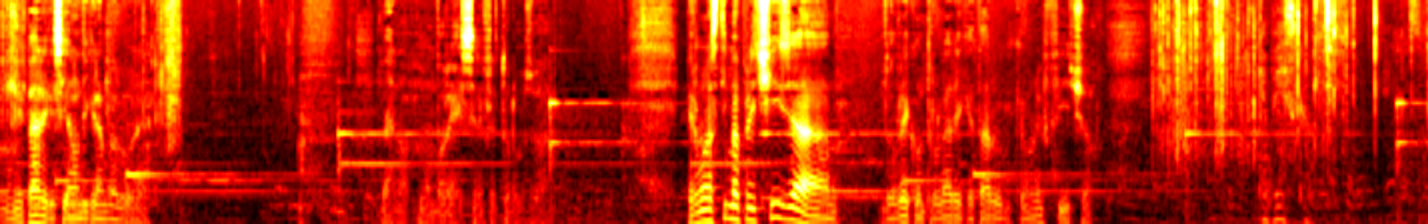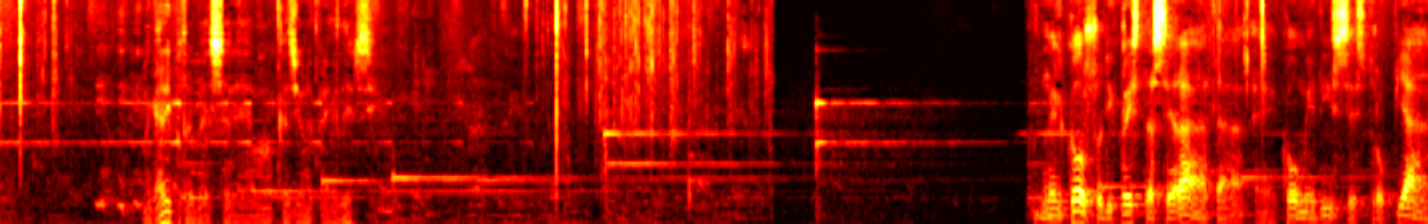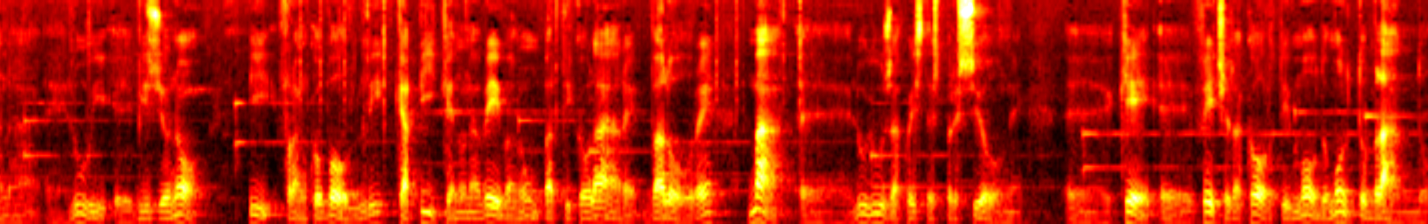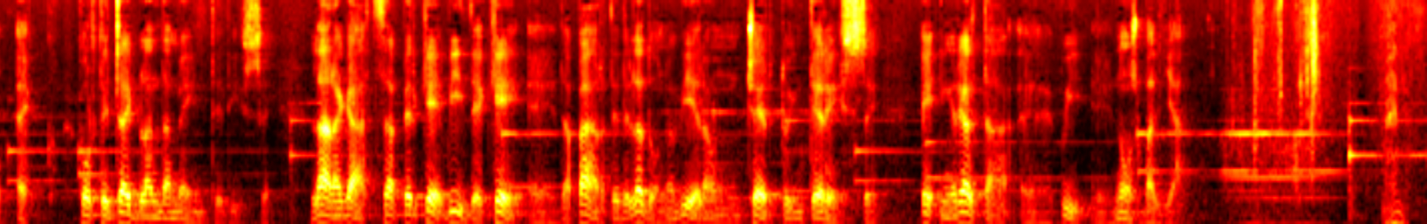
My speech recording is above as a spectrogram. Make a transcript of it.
Non mi pare che siano di gran valore. Beh, no, non vorrei essere frettoloso. eh. Per una stima precisa dovrei controllare i cataloghi che ho in ufficio. Capisco. Magari potrebbe essere un'occasione per rivedersi. Nel corso di questa serata, eh, come disse Stroppiana, eh, lui eh, visionò i francobolli, capì che non avevano un particolare valore, ma eh, lui usa questa espressione eh, che fece la corte in modo molto blando, ecco, corteggiai blandamente, disse la ragazza, perché vide che eh, da parte della donna vi era un certo interesse e in realtà eh, qui eh, non sbagliava. Bene.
